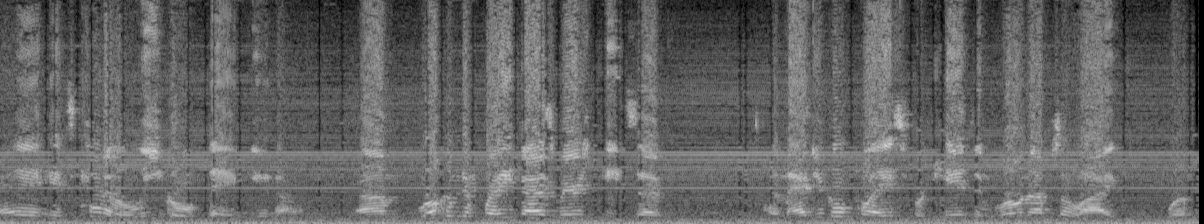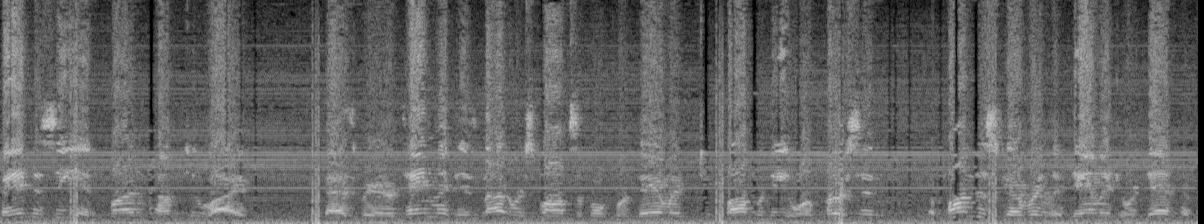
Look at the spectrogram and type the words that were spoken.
Uh, it's kind of a legal thing, you know. Um, welcome to Freddy Fazbear's Pizza, a magical place for kids and grown-ups alike, where fantasy and fun come to life. Fazbear Entertainment is not responsible for damage to property or person. Upon discovering that damage or death has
